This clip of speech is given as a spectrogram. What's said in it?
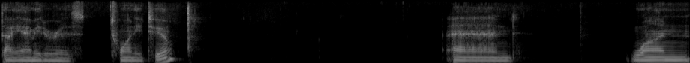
diameter is 22 and one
